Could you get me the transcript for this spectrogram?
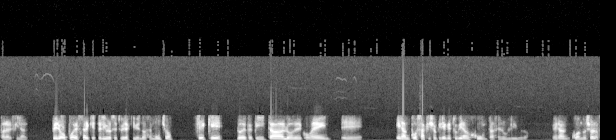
para el final. Pero puede ser que este libro se estuviera escribiendo hace mucho. Sé que lo de Pepita, lo de Cobain, eh, eran cosas que yo quería que estuvieran juntas en un libro eran cuando yo las,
